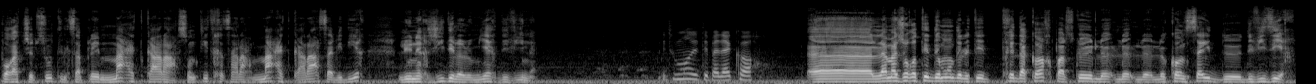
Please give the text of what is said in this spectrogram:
Pour Hatshepsut, il s'appelait Ma'at Kara. Son titre sera Ma'at Kara, ça veut dire l'énergie de la lumière divine. Mais tout le monde n'était pas d'accord. Euh, la majorité du monde était très d'accord parce que le, conseil de, vizir,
